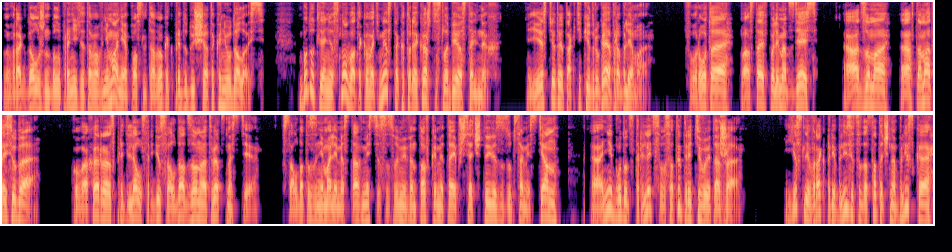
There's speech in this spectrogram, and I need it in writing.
Враг должен был принять этого внимание после того, как предыдущая атака не удалась будут ли они снова атаковать место, которое кажется слабее остальных. Есть у этой тактики другая проблема. Фурута, поставь пулемет здесь. Адзума, автоматы сюда. Кувахара распределял среди солдат зону ответственности. Солдаты занимали места вместе со своими винтовками Type-64 за зубцами стен, а они будут стрелять с высоты третьего этажа. Если враг приблизится достаточно близко,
